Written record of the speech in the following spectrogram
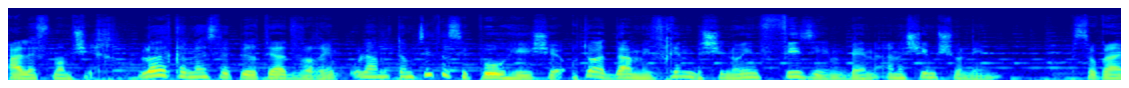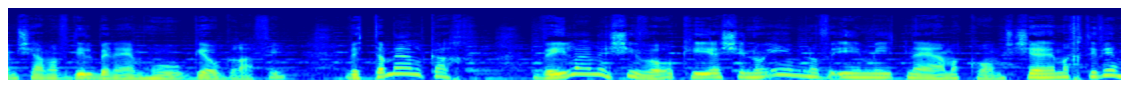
א' ממשיך. לא אכנס לפרטי הדברים, אולם תמצית הסיפור היא שאותו אדם הבחין בשינויים פיזיים בין אנשים שונים, בסוגריים שהמבדיל ביניהם הוא גיאוגרפי, ותמה על כך. ועילה לשיבו כי יש שינויים נובעים מתנאי המקום שמכתיבים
